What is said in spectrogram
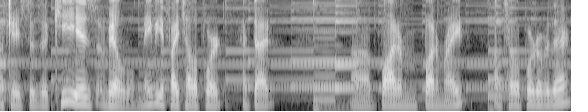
Okay, so the key is available. Maybe if I teleport at that uh, bottom bottom right, I'll teleport over there.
